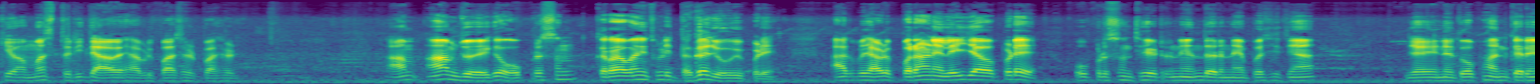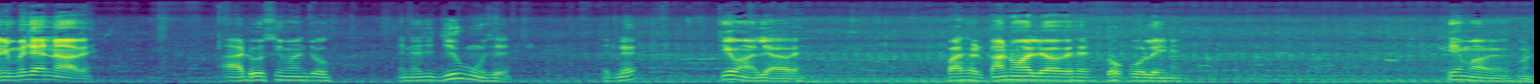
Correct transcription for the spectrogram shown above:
કેવા મસ્ત રીતે આવે છે આપણી પાછળ પાછળ. આમ આમ જોઈએ કે ઓપરેશન કરાવવાની થોડી ધગજ હોવી પડે. આ તો પછી આપણે પરાણે લઈ જવા પડે ઓપરેશન થિયેટરની અંદર ને પછી ત્યાં જઈને તોફાન કરે એની મજા ના આવે. આ ડોસીમાં જો એને હજી જીવવું છે. એટલે કેવા હાલ્યા આવે. પાછળ કાનો હાલ્યો આવે છે ઢોકો લઈને. કેમ આવે પણ?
